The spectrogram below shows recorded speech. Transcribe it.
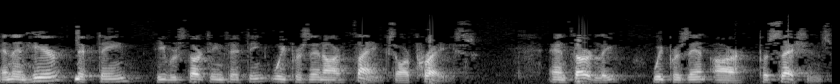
And then here, 15, Hebrews 13, 15, we present our thanks, our praise. And thirdly, we present our possessions.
